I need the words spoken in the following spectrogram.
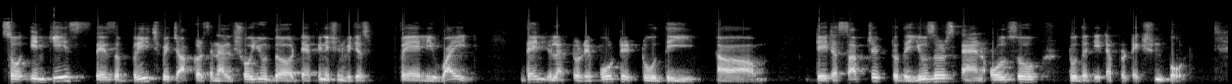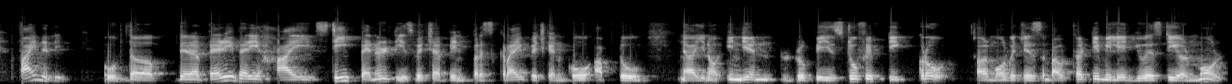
So in case there's a breach which occurs, and I'll show you the definition which is fairly wide, then you'll have to report it to the um, data subject, to the users, and also to the data protection board. Finally, the there are very very high steep penalties which have been prescribed which can go up to uh, you know indian rupees 250 crore or more which is about 30 million usd or more.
